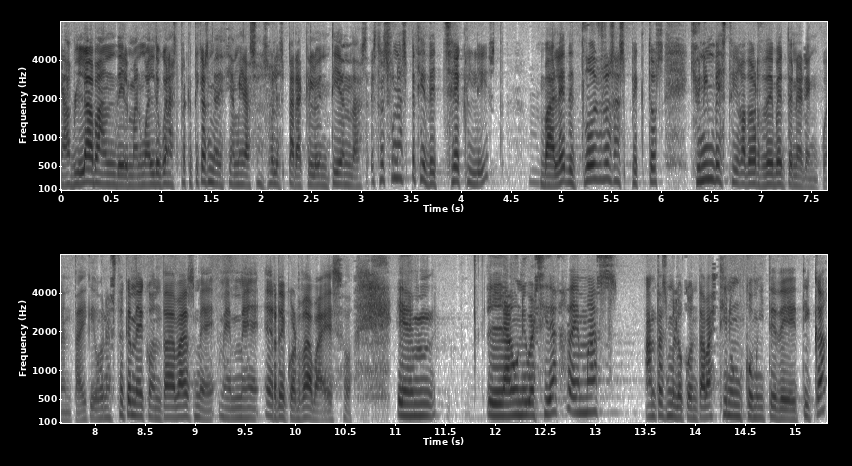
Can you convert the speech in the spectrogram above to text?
hablaban del Manual de Buenas Prácticas, me decían, mira, son soles para que lo entiendas. Esto es una especie de checklist ¿vale? de todos los aspectos que un investigador debe tener en cuenta. Y que con esto que me contabas me, recordaba eso. Em, la universidad, además, antes me lo contabas, tiene un comité de ética.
